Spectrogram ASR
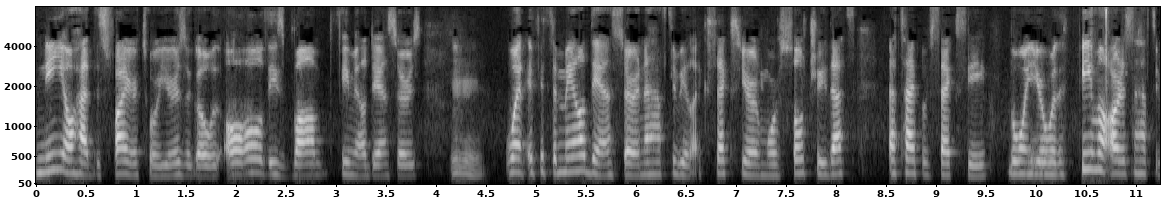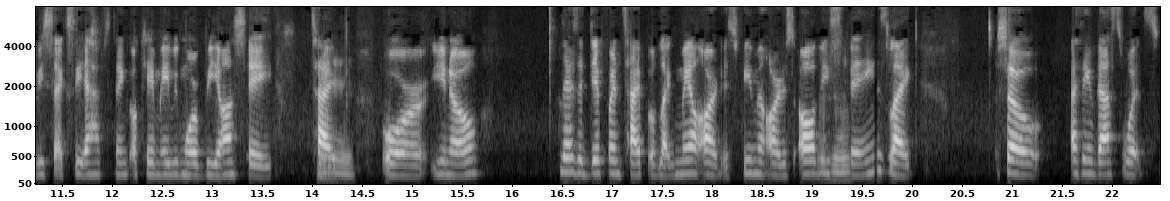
Ne-Yo had this fire tour years ago with all these bomb female dancers, hmm when if it's a male dancer and I have to be like sexier and more sultry, that's a type of sexy. But when you're Mhm. with a female artist and have to be sexy, I have to think, okay, maybe more Beyonce type, Mhm. or you know, there's a different type of like male artist, female artist, all these Mhm. things. Like, so I think that's what's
